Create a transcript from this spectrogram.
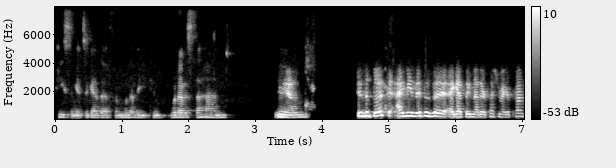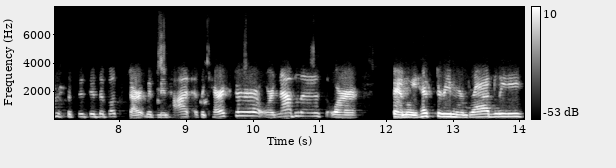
piecing it together from whatever you can, whatever's to hand. Yeah. yeah. Did the book, I mean, this is a, I guess, another question about your process, but did, did the book start with Midhat as a character or Nablus or family history more broadly?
